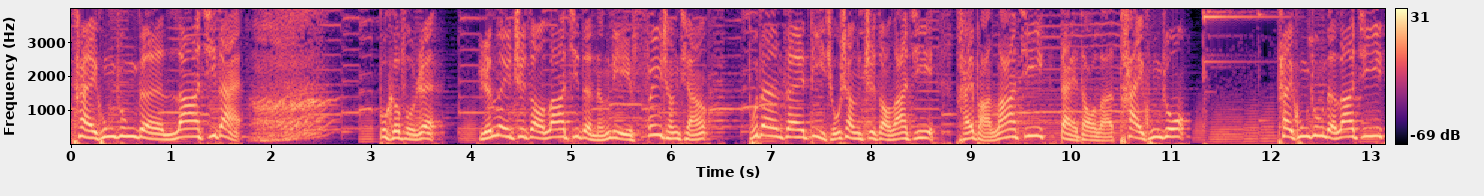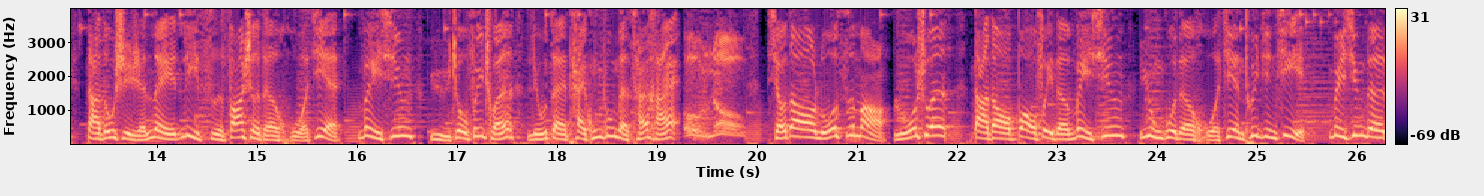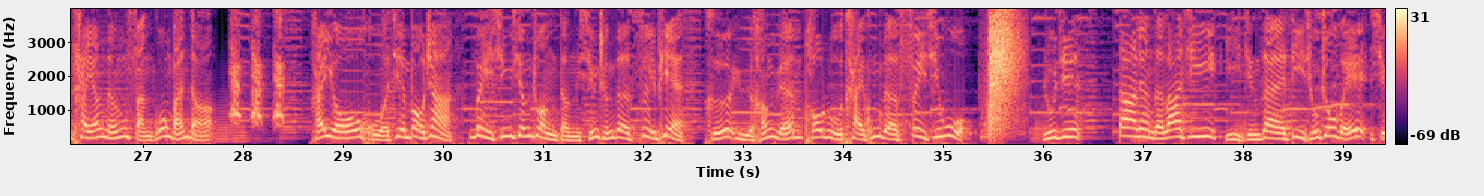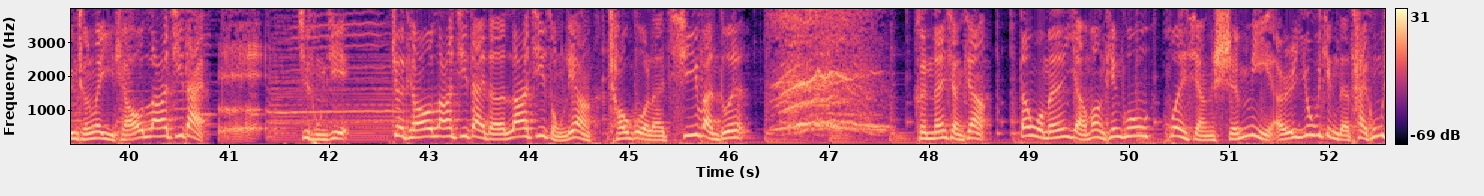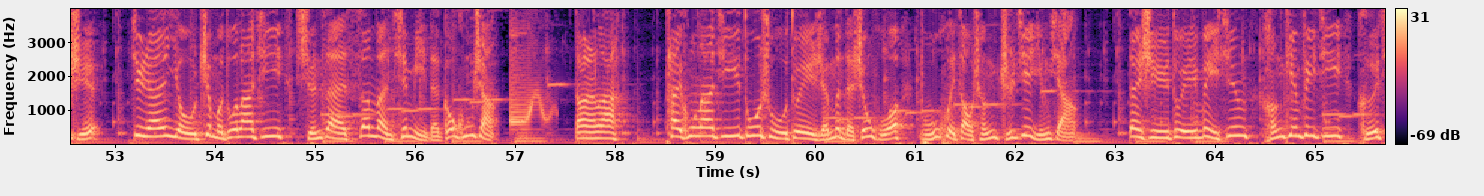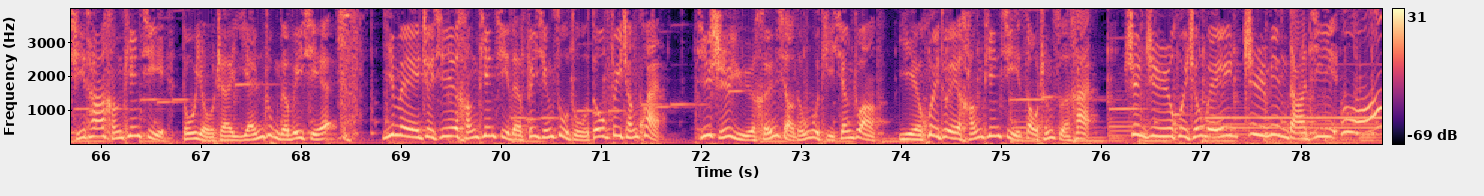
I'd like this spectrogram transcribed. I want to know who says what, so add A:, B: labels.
A: 太空中的垃圾袋，不可否认，人类制造垃圾的能力非常强，不但在地球上制造垃圾，还把垃圾带到了太空中。太空中的垃圾大都是人类历次发射的火箭、卫星、宇宙飞船留在太空中的残骸。小到螺丝帽、螺栓，大到报废的卫星、用过的火箭推进器、卫星的太阳能反光板等，还有火箭爆炸、卫星相撞等形成的碎片和宇航员抛入太空的废弃物。如今，大量的垃圾已经在地球周围形成了一条垃圾带。据统计，这条垃圾带的垃圾总量超过了七万吨。很难想象，当我们仰望天空，幻想神秘而幽静的太空时，竟然有这么多垃圾悬在三万千米的高空上。当然啦，太空垃圾多数对人们的生活不会造成直接影响，但是对卫星、航天飞机和其他航天器都有着严重的威胁。因为这些航天器的飞行速度都非常快，即使与很小的物体相撞，也会对航天器造成损害，甚至会成为致命打击。哦。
